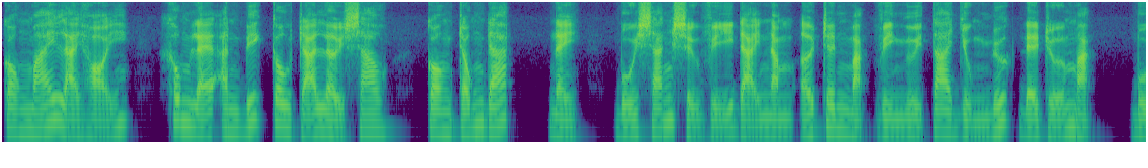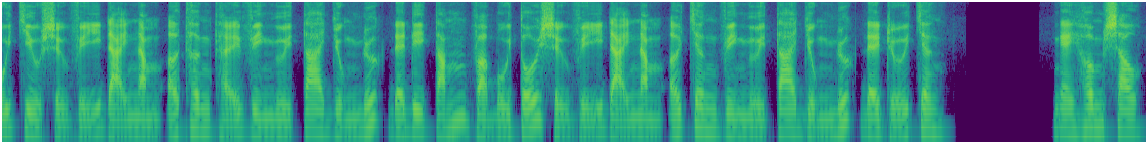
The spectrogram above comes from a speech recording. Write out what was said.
Con mái lại hỏi, không lẽ anh biết câu trả lời sao? Con trống đáp, này, buổi sáng sự vĩ đại nằm ở trên mặt vì người ta dùng nước để rửa mặt, buổi chiều sự vĩ đại nằm ở thân thể vì người ta dùng nước để đi tắm và buổi tối sự vĩ đại nằm ở chân vì người ta dùng nước để rửa chân. Ngày hôm sau,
